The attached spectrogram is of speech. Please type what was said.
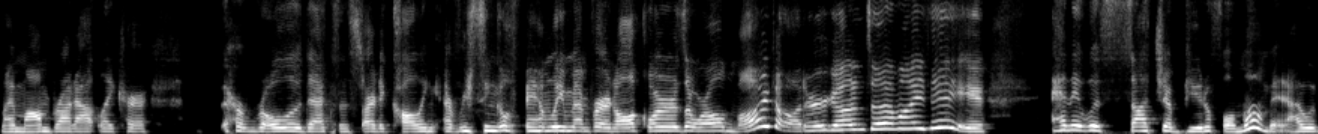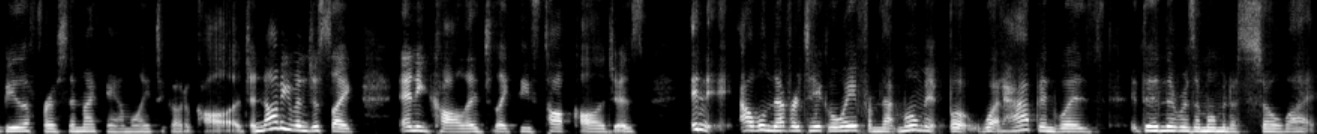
my mom brought out like her her Rolodex and started calling every single family member in all corners of the world, my daughter got into MIT. And it was such a beautiful moment. I would be the first in my family to go to college and not even just like any college, like these top colleges. And I will never take away from that moment. But what happened was then there was a moment of so what?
